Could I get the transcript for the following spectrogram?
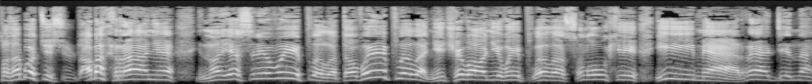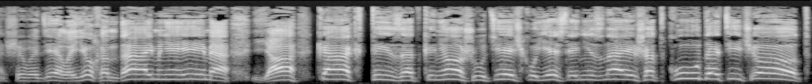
позаботьтесь позаботьтесь об охране. Но если выплыло, то выплыло. Ничего не выплыло. Слухи, имя ради нашего дела. Юхан, дай мне имя. Я... Как ты заткнешь утечку, если не знаешь, откуда течет?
